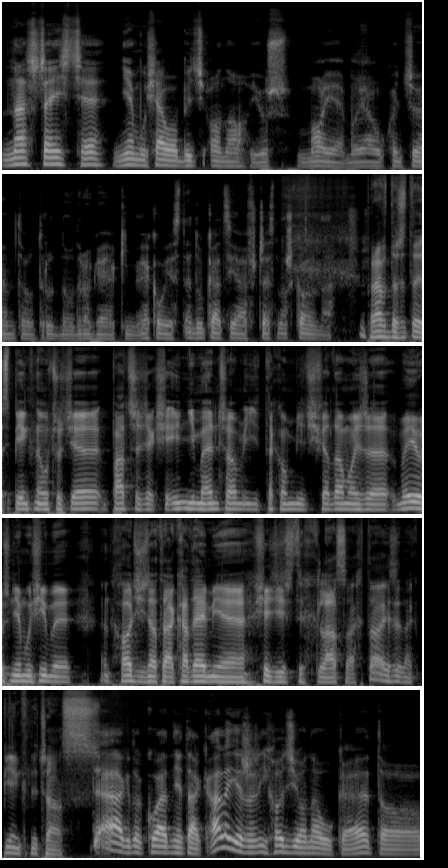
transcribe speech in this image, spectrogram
Na szczęście nie musiało być ono już moje, bo ja ukończyłem tą trudną drogę, jakim, jaką jest edukacja wczesnoszkolna. Prawda, że to jest piękne uczucie patrzeć, jak się inni męczą i taką mieć świadomość, że my już nie musimy chodzić na tę akademię, siedzieć w tych klasach. To jest jednak piękny czas. Tak, dokładnie tak. Ale jeżeli chodzi o naukę, to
